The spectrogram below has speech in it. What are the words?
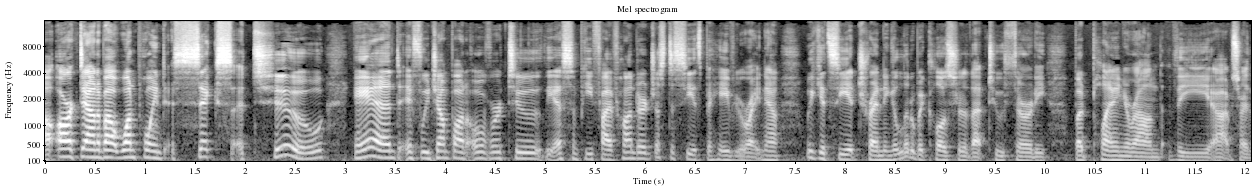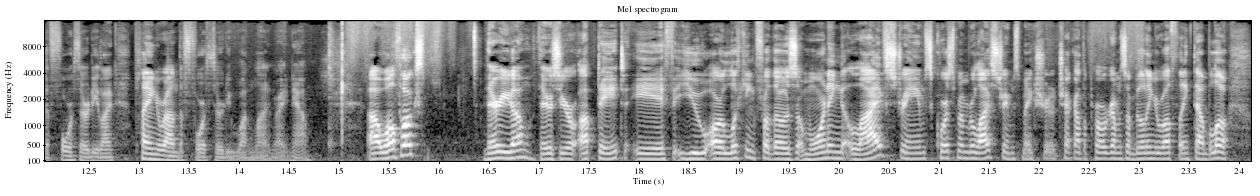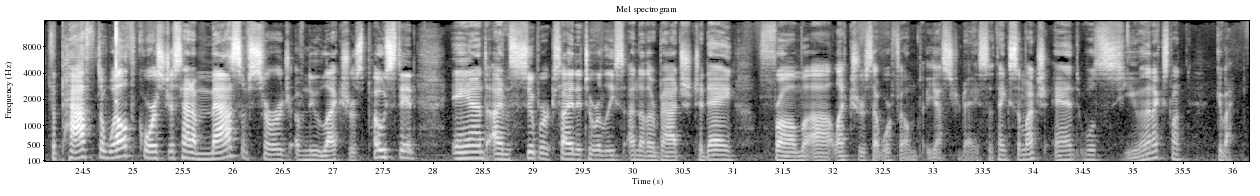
Uh, ARK down about 1.62, and if we jump on over to the S&P 500 just to see its behavior right now, we could see it trending a little bit closer to that 230, but playing around the, uh, I'm sorry, the 430 line, playing around the 431 line right now. Uh, well, folks, there you go. There's your update. If you are looking for those morning live streams, course member live streams, make sure to check out the programs on Building Your Wealth link down below. The Path to Wealth course just had a massive surge of new lectures posted, and I'm super excited to release another batch today from uh, lectures that were filmed yesterday. So thanks so much, and we'll see you in the next one. Goodbye.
